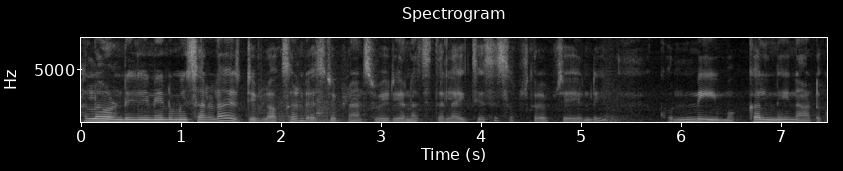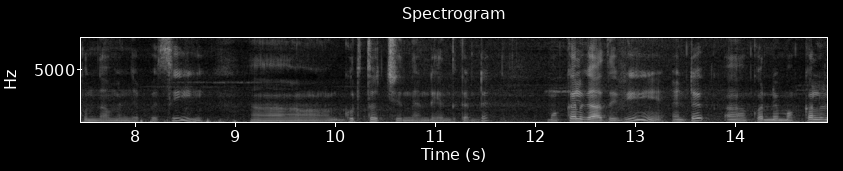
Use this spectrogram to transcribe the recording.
హలో అండి నేను మీ Sarala SD blogs and SD plants video నచ్చితే లైక్ చేసి సబ్స్క్రైబ్ చేయండి. కొన్ని మొక్కల్ని నాటుకుందామని చెప్పేసి గుర్తొచ్చిందండి. ఎందుకంటే మొక్కలు కాదు ఇవి. అంటే కొన్ని మొక్కల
